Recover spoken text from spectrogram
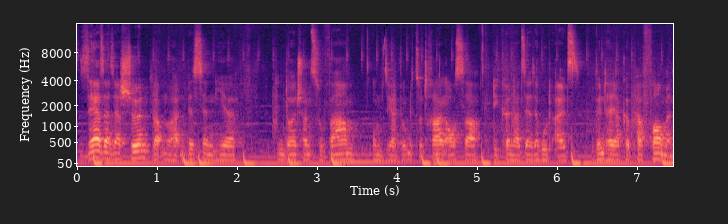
sehr, sehr, sehr schön. Ich glaube nur halt ein bisschen hier in Deutschland zu warm, um sie halt wirklich zu tragen, außer die können halt sehr, sehr gut als Winterjacke performen.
